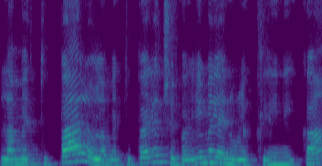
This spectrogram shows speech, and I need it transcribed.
למטופל או למטופלת שבאים אלינו לקליניקה,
